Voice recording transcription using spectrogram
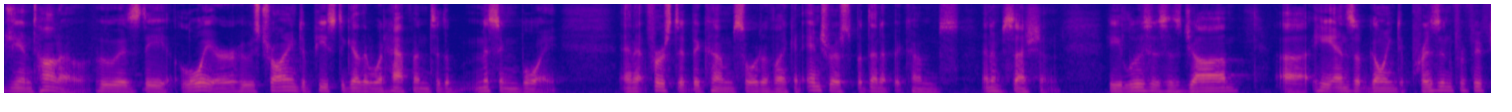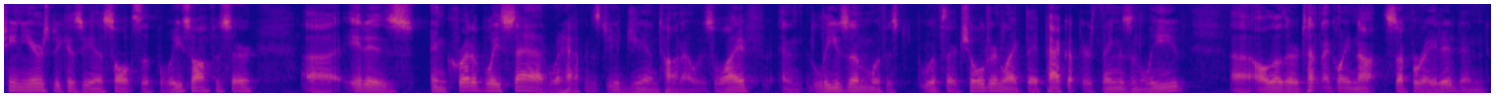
Giantano, who is the lawyer who's trying to piece together what happened to the missing boy. And at first it becomes sort of like an interest, but then it becomes an obsession. He loses his job. Uh, he ends up going to prison for 15 years because he assaults the police officer. Uh, it is incredibly sad what happens to Giantano. His wife and leaves him with his with their children, like they pack up their things and leave. Uh, although they're technically not separated, and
